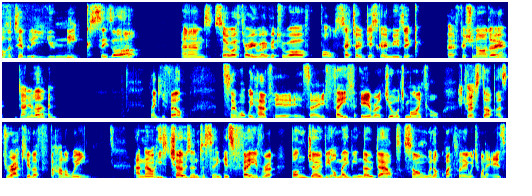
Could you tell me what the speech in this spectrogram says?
Positively unique Cezar. And so I throw you over to our falsetto disco music aficionado, Daniel Irvin. Thank you, Phil. So what we have here is a Faith era George Michael dressed up as Dracula for Halloween. And now he's chosen to sing his favourite Bon Jovi or maybe No Doubt song. We're not quite clear which one it is.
